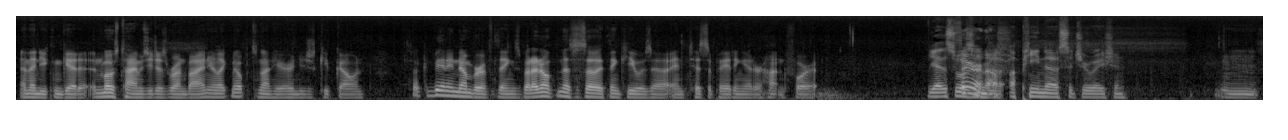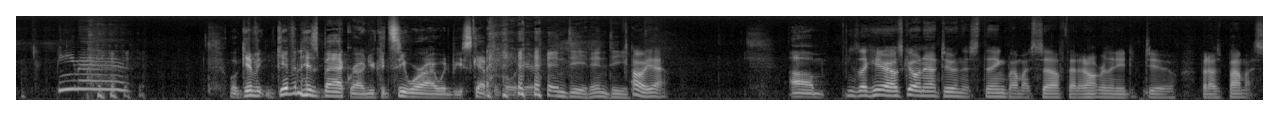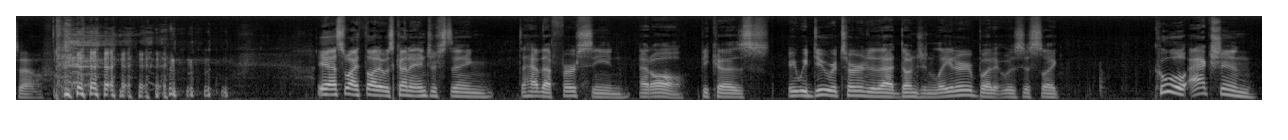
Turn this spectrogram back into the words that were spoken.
and then you can get it. And most times you just run by and you're like, "Nope, it's not here," and you just keep going. So it could be any number of things, but I don't necessarily think he was uh, anticipating it or hunting for it. yeah, this Fair wasn't a, enough. a Pina situation. Peanut. Well, given given his background, you could see where I would be skeptical here. indeed, indeed. oh yeah. um, He's like, here, I was going out doing this thing by myself that I don't really need to do, but I was by myself. Yeah, that's why I thought it was kind of interesting to have that first scene at all because it, we do return to that dungeon later, but it was just like cool action,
